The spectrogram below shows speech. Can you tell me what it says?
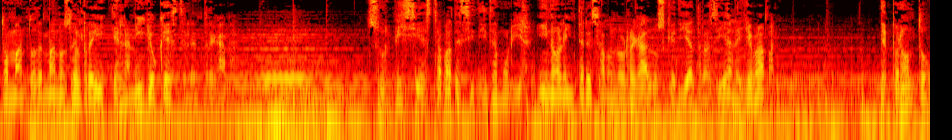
tomando de manos del rey el anillo que éste le entregaba. Sulvicia estaba decidida a morir y no le interesaban los regalos que día tras día le llevaban. De pronto,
